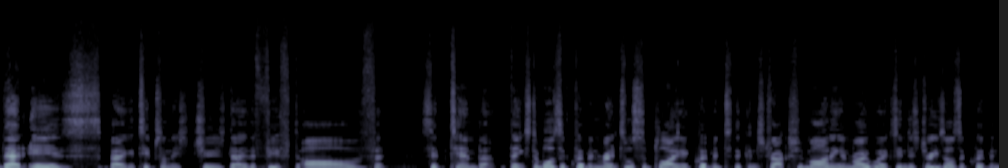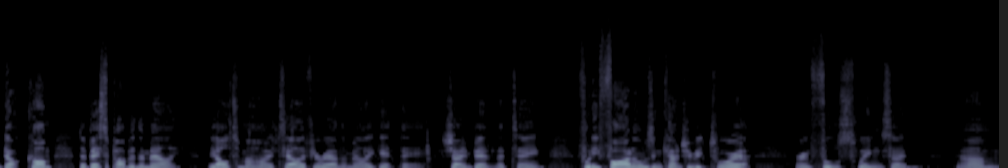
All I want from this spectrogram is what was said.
That is bag of tips on this Tuesday, the 5th of September. Thanks to Oz Equipment Rentals, supplying equipment to the construction, mining, and roadworks industries. OzEquipment.com, the best pub in the Mallee. The Ultima Hotel, if you're around the Mallee, get there. Shane Bennett and the team. Footy finals in Country Victoria are in full swing, so um,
